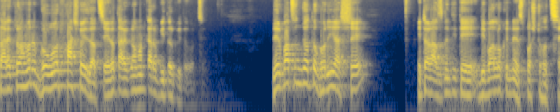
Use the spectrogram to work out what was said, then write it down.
তারেক রহমানের গোমর ফাঁস হয়ে যাচ্ছে, এটা তারেক রহমানকে আরও বিতর্কিত করছে। নির্বাচন যত ঘনিয়ে আসছে, এটা রাজনীতিতে দিবালোকের স্পষ্ট হচ্ছে।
